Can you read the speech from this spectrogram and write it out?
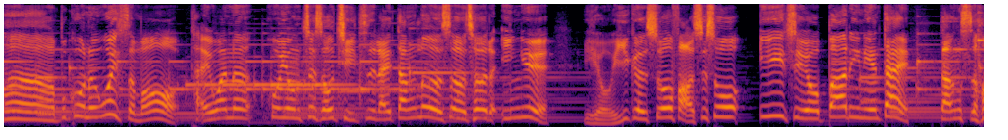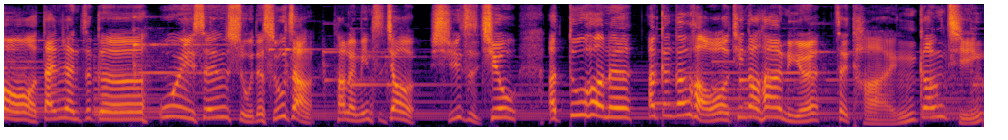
啊，不过呢，为什么台湾呢会用这首曲子来当垃圾车的音乐？有一个说法是说，一九八零年代，当时候担任这个卫生署的署长，他的名字叫徐子秋啊。都后呢，啊刚刚好哦，听到他的女儿在弹钢琴，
